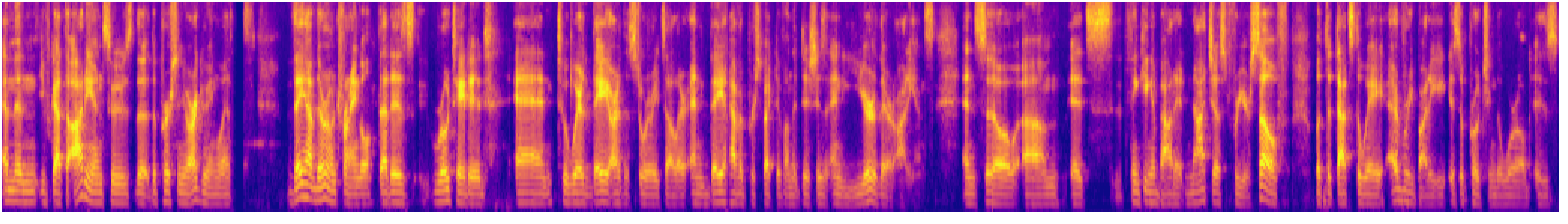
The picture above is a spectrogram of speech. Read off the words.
And then you've got the audience who's the the person you're arguing with. They have their own triangle that is rotated and to where they are the storyteller and they have a perspective on the dishes and you're their audience. And so um, it's thinking about it not just for yourself but that that's the way everybody is approaching the world is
